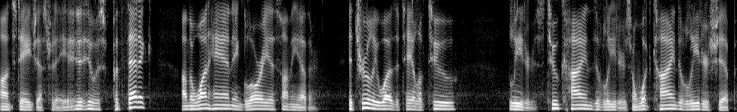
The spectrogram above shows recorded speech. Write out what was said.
on stage yesterday. It, it was pathetic on the one hand and glorious on the other. It truly was a tale of two leaders, two kinds of leaders, and what kind of leadership.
